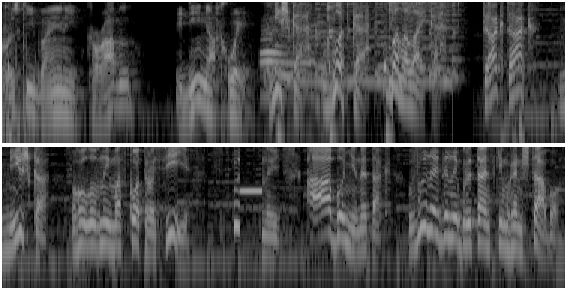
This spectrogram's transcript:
Русский военный корабль, иди нахуй. Мішка, водка, балалайка. Так, так. Мішка, головний маскот Росії, спи***ний, або ні, не так. Винайдений британським генштабом.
